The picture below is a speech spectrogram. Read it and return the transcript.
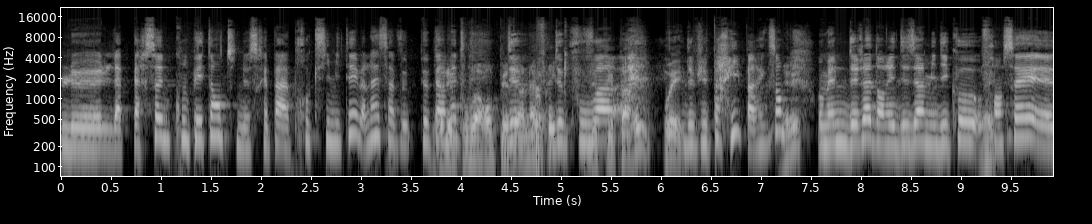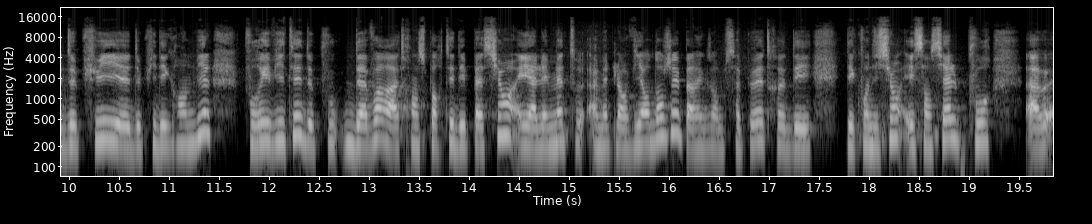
la personne compétente ne serait pas à proximité, ben là, ça peut, permettre pouvoir opérer de, en Afrique, de pouvoir, depuis Paris, oui. depuis Paris, par exemple, ou même déjà dans les déserts médicaux français, euh, depuis, euh, depuis les grandes villes, pour éviter d'avoir à transporter des patients et à les mettre, à mettre leur vie en danger, par exemple. Ça peut être des, des conditions essentielles pour euh,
